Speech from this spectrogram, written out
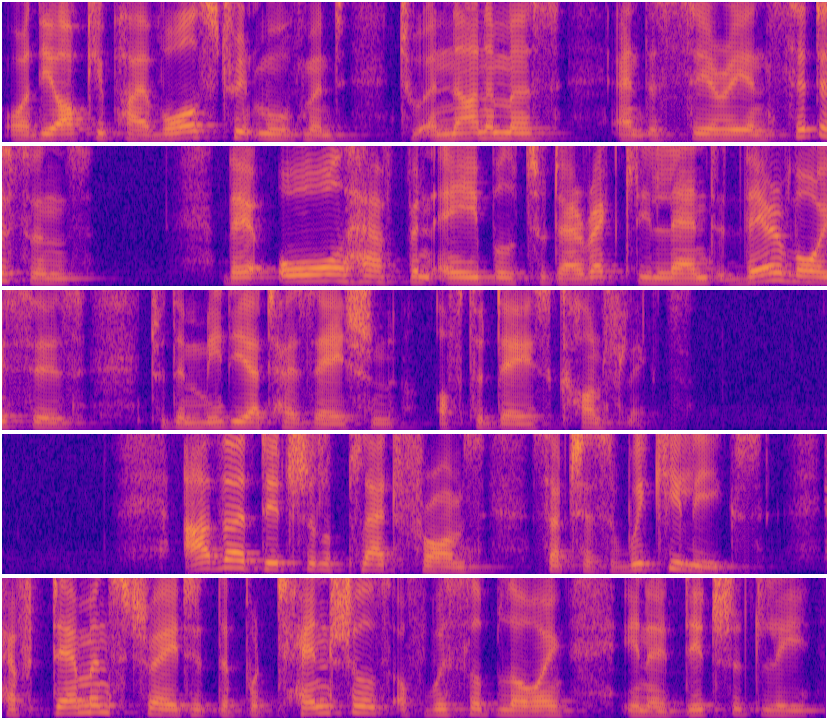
or the Occupy Wall Street movement to Anonymous and the Syrian citizens, they all have been able to directly lend their voices to the mediatization of today's conflicts. Other digital platforms such as WikiLeaks have demonstrated the potentials of whistleblowing in a digitally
